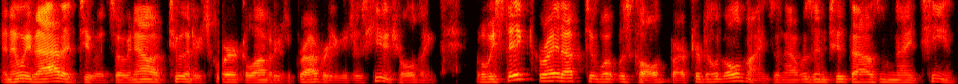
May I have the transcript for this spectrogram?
and then we've added to it. So we now have 200 square kilometers of property, which is huge holding. But we staked right up to what was called Barkerville Gold Mines, and that was in 2019.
